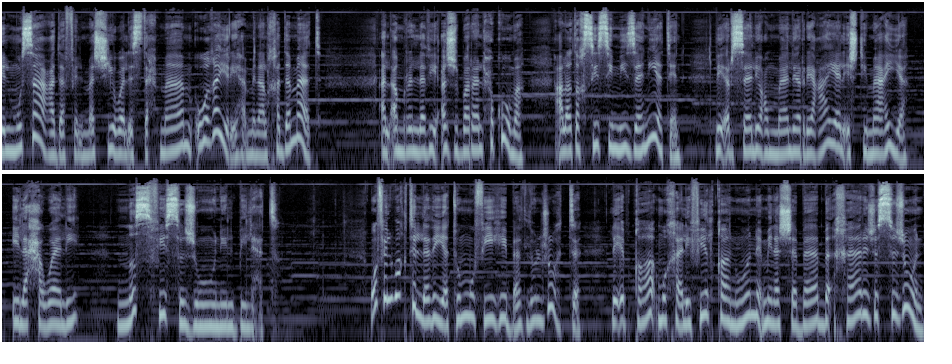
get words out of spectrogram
للمساعدة في المشي والاستحمام وغيرها من الخدمات. الأمر الذي أجبر الحكومة على تخصيص ميزانية لإرسال عمال الرعاية الاجتماعية إلى حوالي نصف سجون البلاد. وفي الوقت الذي يتم فيه بذل الجهد لإبقاء مخالفي القانون من الشباب خارج السجون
